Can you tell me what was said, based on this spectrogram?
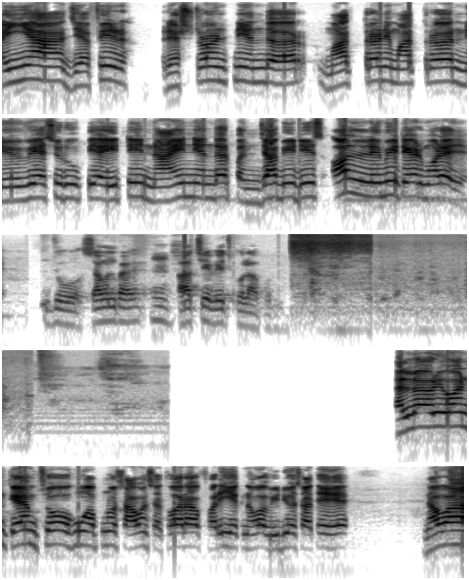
અહીંયા જેફીર રેસ્ટોરન્ટની અંદર માત્ર ને માત્ર નેવ્યાસી રૂપિયા એટી નાઇનની અંદર પંજાબી ડીશ અનલિમિટેડ મળે છે. જુઓ સાવનભાઈ. આ છે વેજ કોલ્હાપુર હેલો એવરીવન કેમ છો? હું આપનો સાવન સથવારા ફરી એક નવા વીડિયો સાથે નવા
